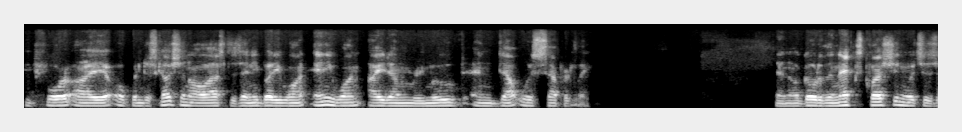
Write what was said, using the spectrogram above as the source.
Before I open discussion, I'll ask, does anybody want any one item removed and dealt with separately? And I'll go to the next question, which is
